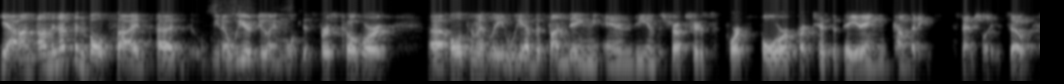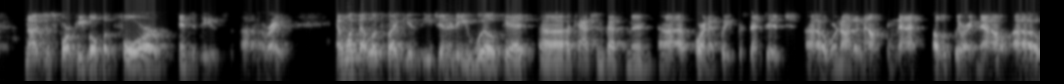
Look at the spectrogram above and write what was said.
Yeah, on, on the nuts and bolts side, uh, you know, we are doing this first cohort. Uh, ultimately, we have the funding and the infrastructure to support four participating companies essentially. So not just four people, but four entities, uh, right? and what that looks like is each entity will get uh, a cash investment uh, for an equity percentage. Uh, we're not announcing that publicly right now. Uh,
